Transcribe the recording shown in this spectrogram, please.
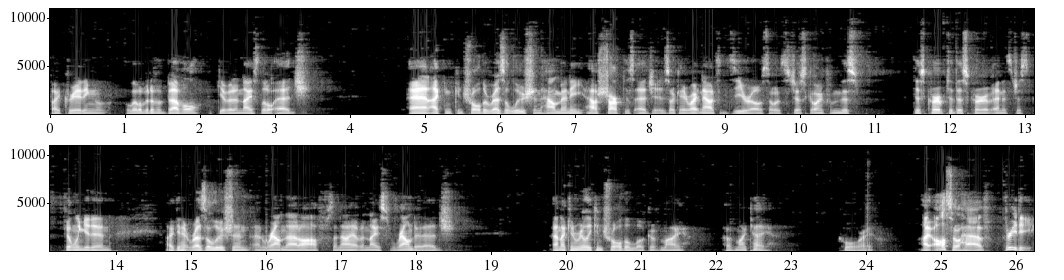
by creating a little bit of a bevel, give it a nice little edge. And I can control the resolution, how many, how sharp this edge is. Okay, right now it's at zero, so it's just going from this this curve to this curve, and it's just filling it in. I can hit resolution and round that off, so now I have a nice rounded edge. And I can really control the look of my of my K. Cool, right? I also have 3D.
